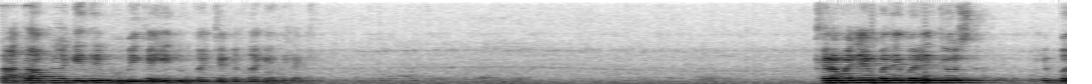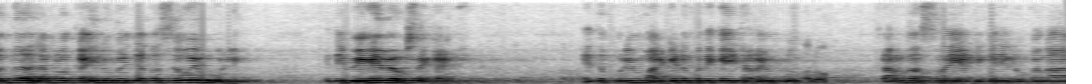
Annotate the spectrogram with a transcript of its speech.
तर आता आपल्याला काहीतरी भूमिका ही लोकांच्या करता घ्यावी लागेल. खरं म्हणजे मध्ये बरेच दिवस हे बंद झाल्यामुळं काही लोकांची आता सवय मोडली. त्यांनी वेगळे व्यवसाय काढले. नाही तर पूर्वी मार्केटमध्ये काही ठराविक कारण असताना या ठिकाणी लोकांना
